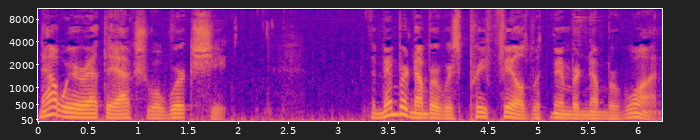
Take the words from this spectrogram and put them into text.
Now we're at the actual worksheet. The member number was pre-filled with member number 1.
